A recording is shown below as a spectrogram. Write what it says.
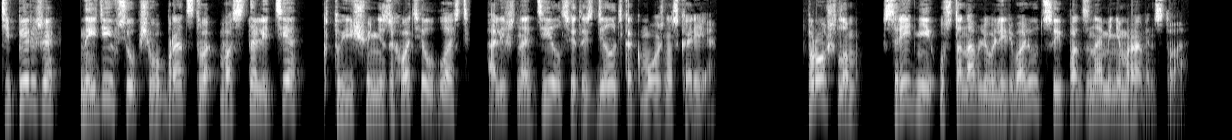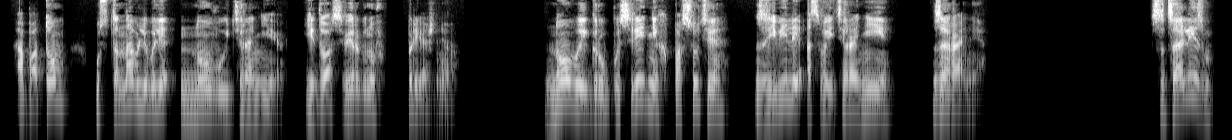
Теперь же на идею всеобщего братства восстали те, кто еще не захватил власть, а лишь надеялся это сделать как можно скорее. В прошлом средние устанавливали революции под знаменем равенства, а потом устанавливали новую тиранию, едва свергнув прежнюю. Новые группы средних, по сути, заявили о своей тирании заранее. Социализм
